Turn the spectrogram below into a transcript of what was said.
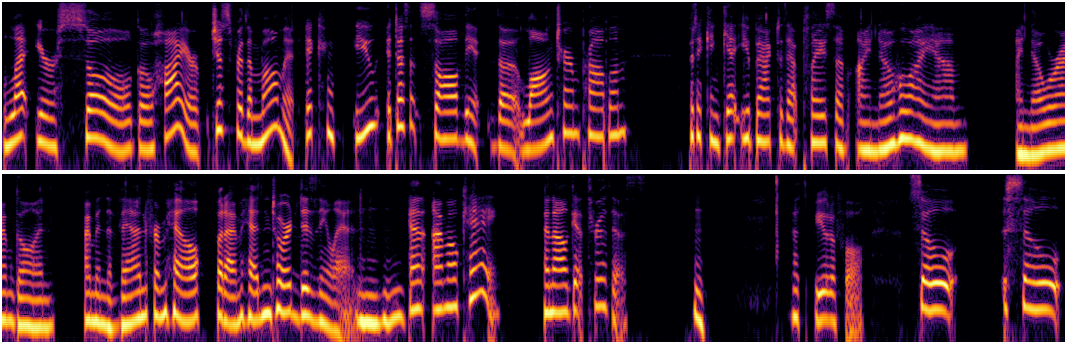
let your soul go higher just for the moment. It can you it doesn't solve the the long-term problem, but it can get you back to that place of I know who I am. I know where I'm going. I'm in the van from hell, but I'm heading toward Disneyland. Mm-hmm. And I'm okay. And I'll get through this. Hmm. That's beautiful. So so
